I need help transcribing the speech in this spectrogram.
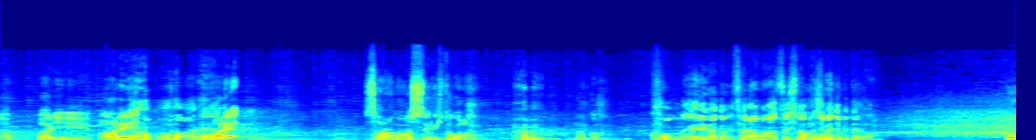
やっぱりあれ？おあれ？あれ？皿回してる人が。なんかこんなエレガントに皿回す人初めて見たよ。お？うん？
